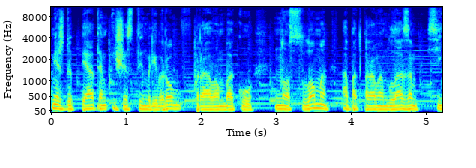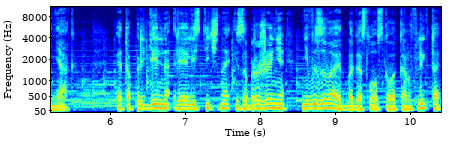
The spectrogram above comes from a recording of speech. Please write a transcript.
между пятым и шестым ребром в правом боку. Нос сломан, а под правым глазом синяк. Это предельно реалистичное изображение не вызывает богословского конфликта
